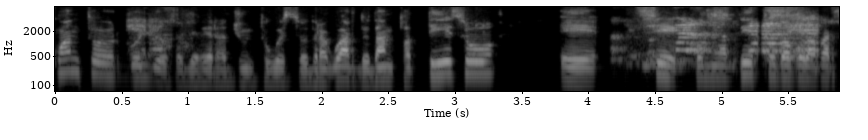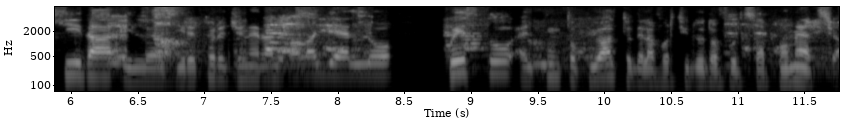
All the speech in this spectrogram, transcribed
quanto è orgoglioso di aver raggiunto questo traguardo tanto atteso e se, come ha detto dopo la partita il direttore generale Paolo Aiello, questo è il punto più alto della Fortitudo Full Sapp Comezia.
